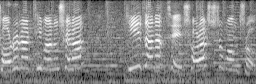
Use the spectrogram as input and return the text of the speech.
শরণার্থী মানুষেরা? কি জানাচ্ছে স্বরাষ্ট্র মন্ত্রক?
